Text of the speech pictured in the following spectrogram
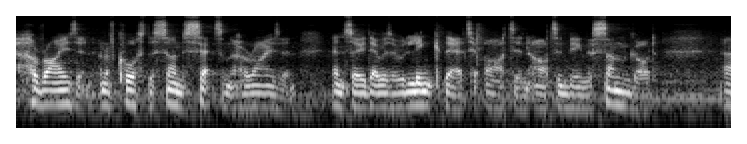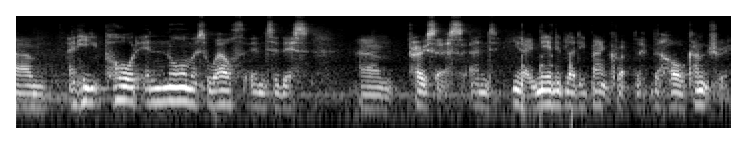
horizon. And of course the sun sets on the horizon. And so there was a link there to Aten, Aten being the sun god. Um, and he poured enormous wealth into this um, process and you know nearly bloody bankrupt the, the whole country.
